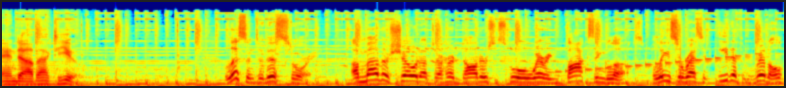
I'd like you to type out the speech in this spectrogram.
and uh, back to you. Listen to this story. A mother showed up to her daughter's school wearing boxing gloves. Police arrested Edith Riddle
